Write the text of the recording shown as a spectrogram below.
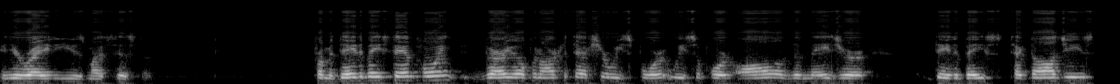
and you're ready to use my system. From a database standpoint, very open architecture. We support, we support all of the major database technologies,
